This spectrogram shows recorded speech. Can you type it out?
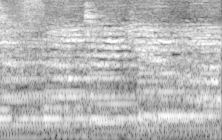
Just loving you.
